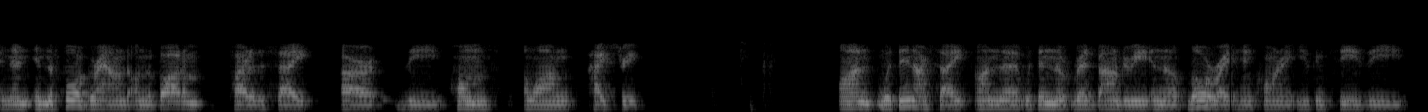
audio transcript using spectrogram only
And then in the foreground, on the bottom part of the site, are the homes along High Street. On, within our site, on the, within the red boundary in the lower right-hand corner, you can see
